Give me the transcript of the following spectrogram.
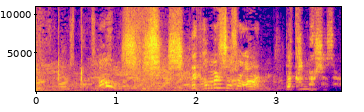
Word from our sponsor. Oh, shh, shh, shh. The commercials are on. The commercials are on.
